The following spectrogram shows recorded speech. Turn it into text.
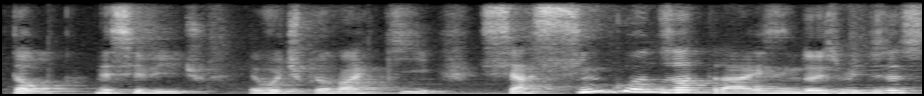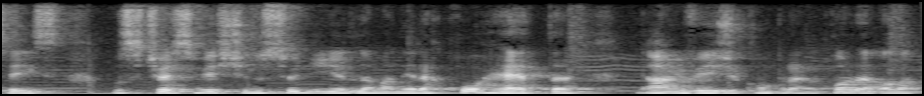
Então, nesse vídeo, eu vou te provar que se há cinco anos atrás, em 2016, você tivesse investido seu dinheiro da maneira correta, ao invés de comprar um Corolla,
